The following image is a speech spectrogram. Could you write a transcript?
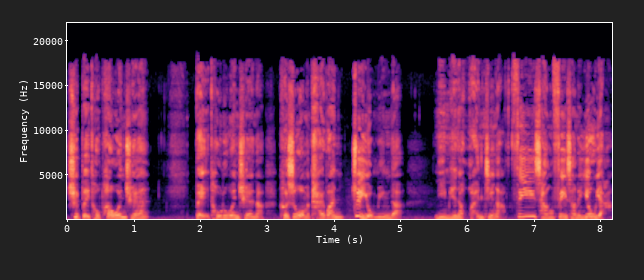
去北头泡温泉。北头的温泉呢，可是我们台湾最有名的，里面的环境啊，非常非常的优雅。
